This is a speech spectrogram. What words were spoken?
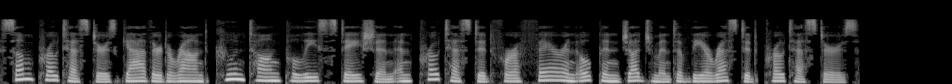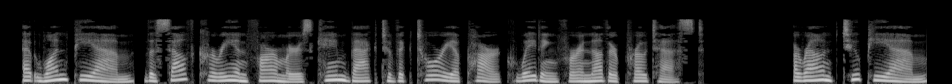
some protesters gathered around Kwun Tong police station and protested for a fair and open judgment of the arrested protesters. At 1 p.m., the South Korean farmers came back to Victoria Park waiting for another protest. Around 2 p.m.,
